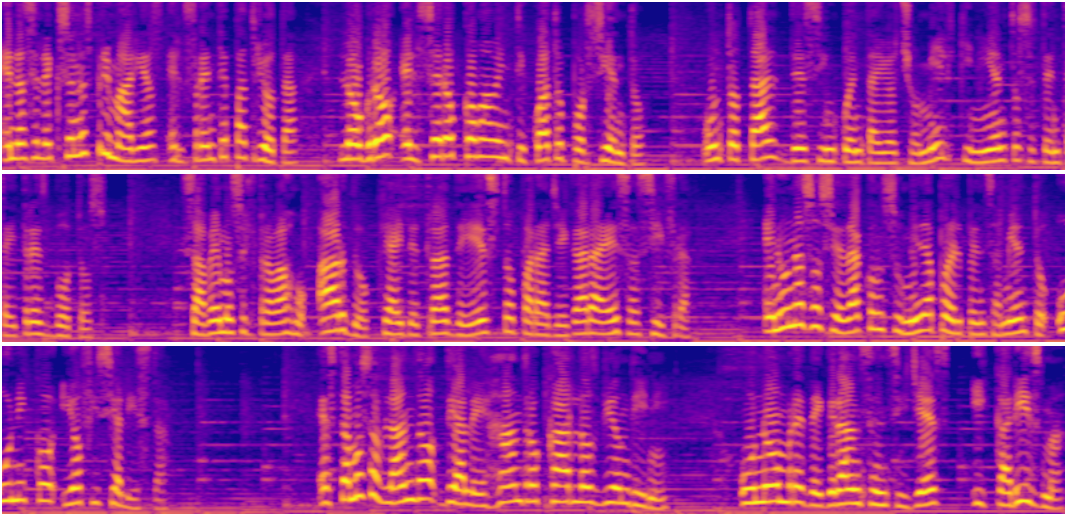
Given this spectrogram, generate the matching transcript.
En las elecciones primarias, el Frente Patriota logró el 0,24%, un total de 58.573 votos. Sabemos el trabajo arduo que hay detrás de esto para llegar a esa cifra, en una sociedad consumida por el pensamiento único y oficialista. Estamos hablando de Alejandro Carlos Biondini, un hombre de gran sencillez y carisma,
